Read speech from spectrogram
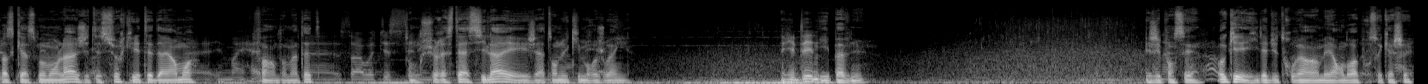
Parce qu'à ce moment-là, j'étais sûr qu'il était derrière moi. Enfin, dans ma tête. Donc je suis resté assis là et j'ai attendu qu'il me rejoigne. Il n'est pas venu. Et j'ai pensé, ok, il a dû trouver un meilleur endroit pour se cacher.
